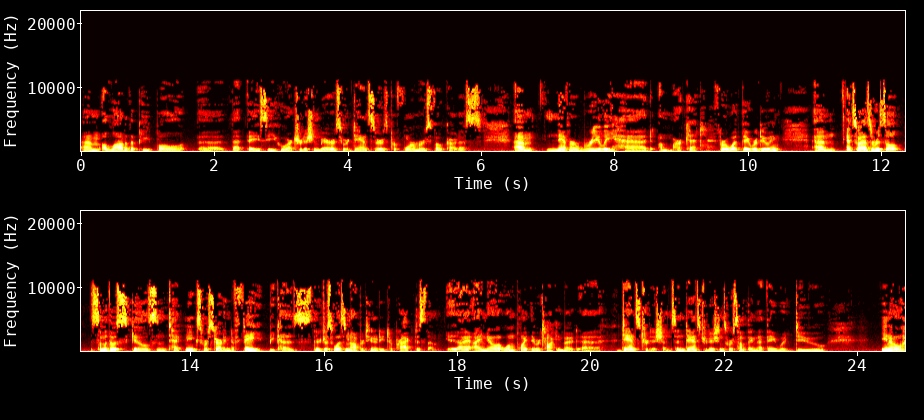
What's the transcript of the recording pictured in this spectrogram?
um, a lot of the people uh, that they see who are tradition bearers, who are dancers, performers, folk artists, um, never really had a market for what they were doing. Um, and so as a result, some of those skills and techniques were starting to fade because there just wasn't an opportunity to practice them. I, I know at one point they were talking about uh, dance traditions, and dance traditions were something that they would do, you know,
